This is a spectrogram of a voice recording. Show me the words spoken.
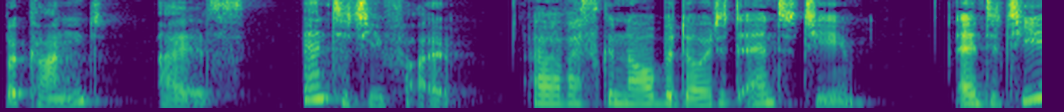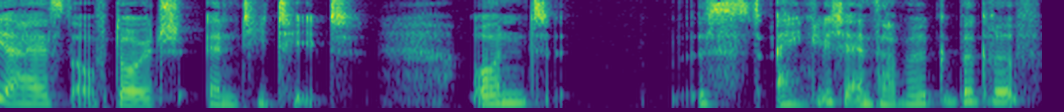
bekannt als Entity-Fall. Aber was genau bedeutet Entity? Entity heißt auf Deutsch Entität und ist eigentlich ein Sammelbegriff,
